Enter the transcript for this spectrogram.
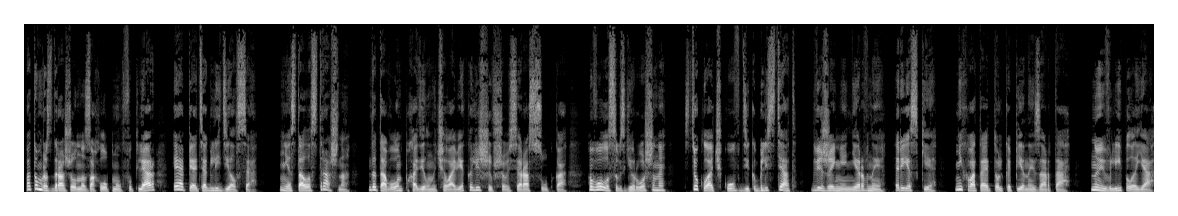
потом раздраженно захлопнул футляр и опять огляделся. Мне стало страшно. До того он походил на человека, лишившегося рассудка. Волосы взъерошены, стекла очков дико блестят, движения нервные, резкие. Не хватает только пены изо рта. Ну и влипла я.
